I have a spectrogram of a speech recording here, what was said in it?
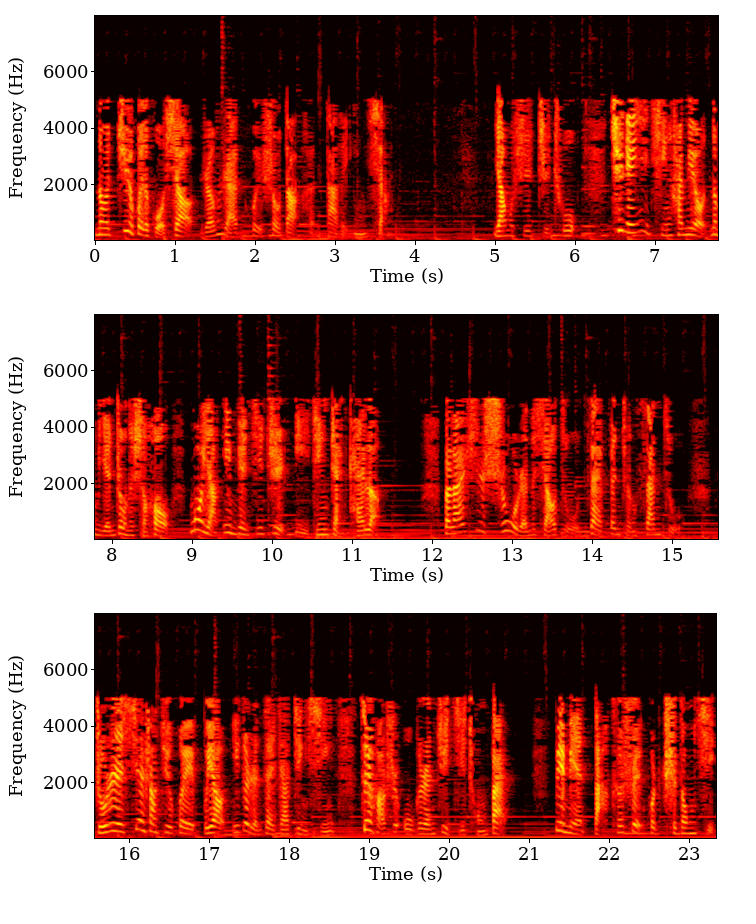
那么聚会的果效仍然会受到很大的影响。杨牧师指出，去年疫情还没有那么严重的时候，牧养应变机制已经展开了。本来是十五人的小组，再分成三组。主日线上聚会不要一个人在家进行，最好是五个人聚集崇拜，避免打瞌睡或者吃东西。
